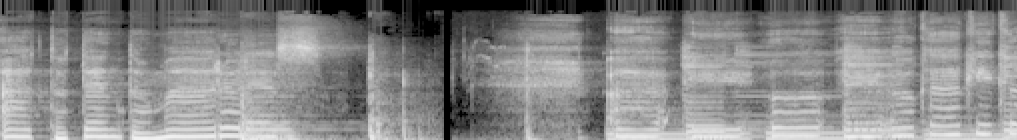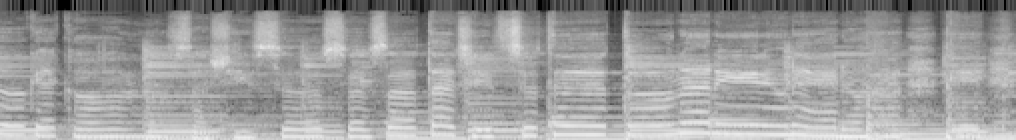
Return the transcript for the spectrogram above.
あとてんとまるです。あいうえおかきくけこさしすせそたちつてとなにぬねのはいふ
